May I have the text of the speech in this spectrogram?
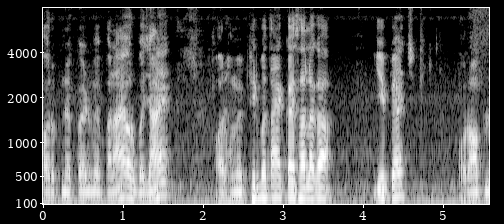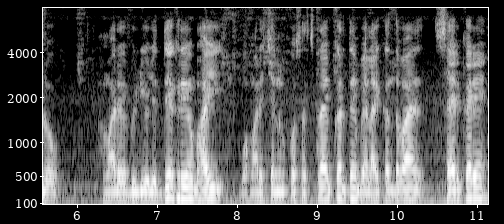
और अपने पेड़ में बनाएँ और बजाएँ और हमें फिर बताएँ कैसा लगा ये पेंच और आप लोग हमारे वीडियो जो देख रहे हो भाई, वो हमारे चैनल को सब्सक्राइब कर दें, बेल आइकन दबाएँ, शेयर करें,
